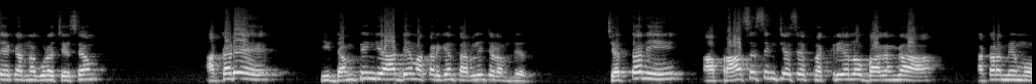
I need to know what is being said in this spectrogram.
సేకరణ కూడా చేశాం. అక్కడే ఈ డంపింగ్ యార్డ్ ఏం అక్కడికేం తరలించడం లేదు. చెత్తని ఆ ప్రాసెసింగ్ చేసే ప్రక్రియలో భాగంగా అక్కడ మేము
